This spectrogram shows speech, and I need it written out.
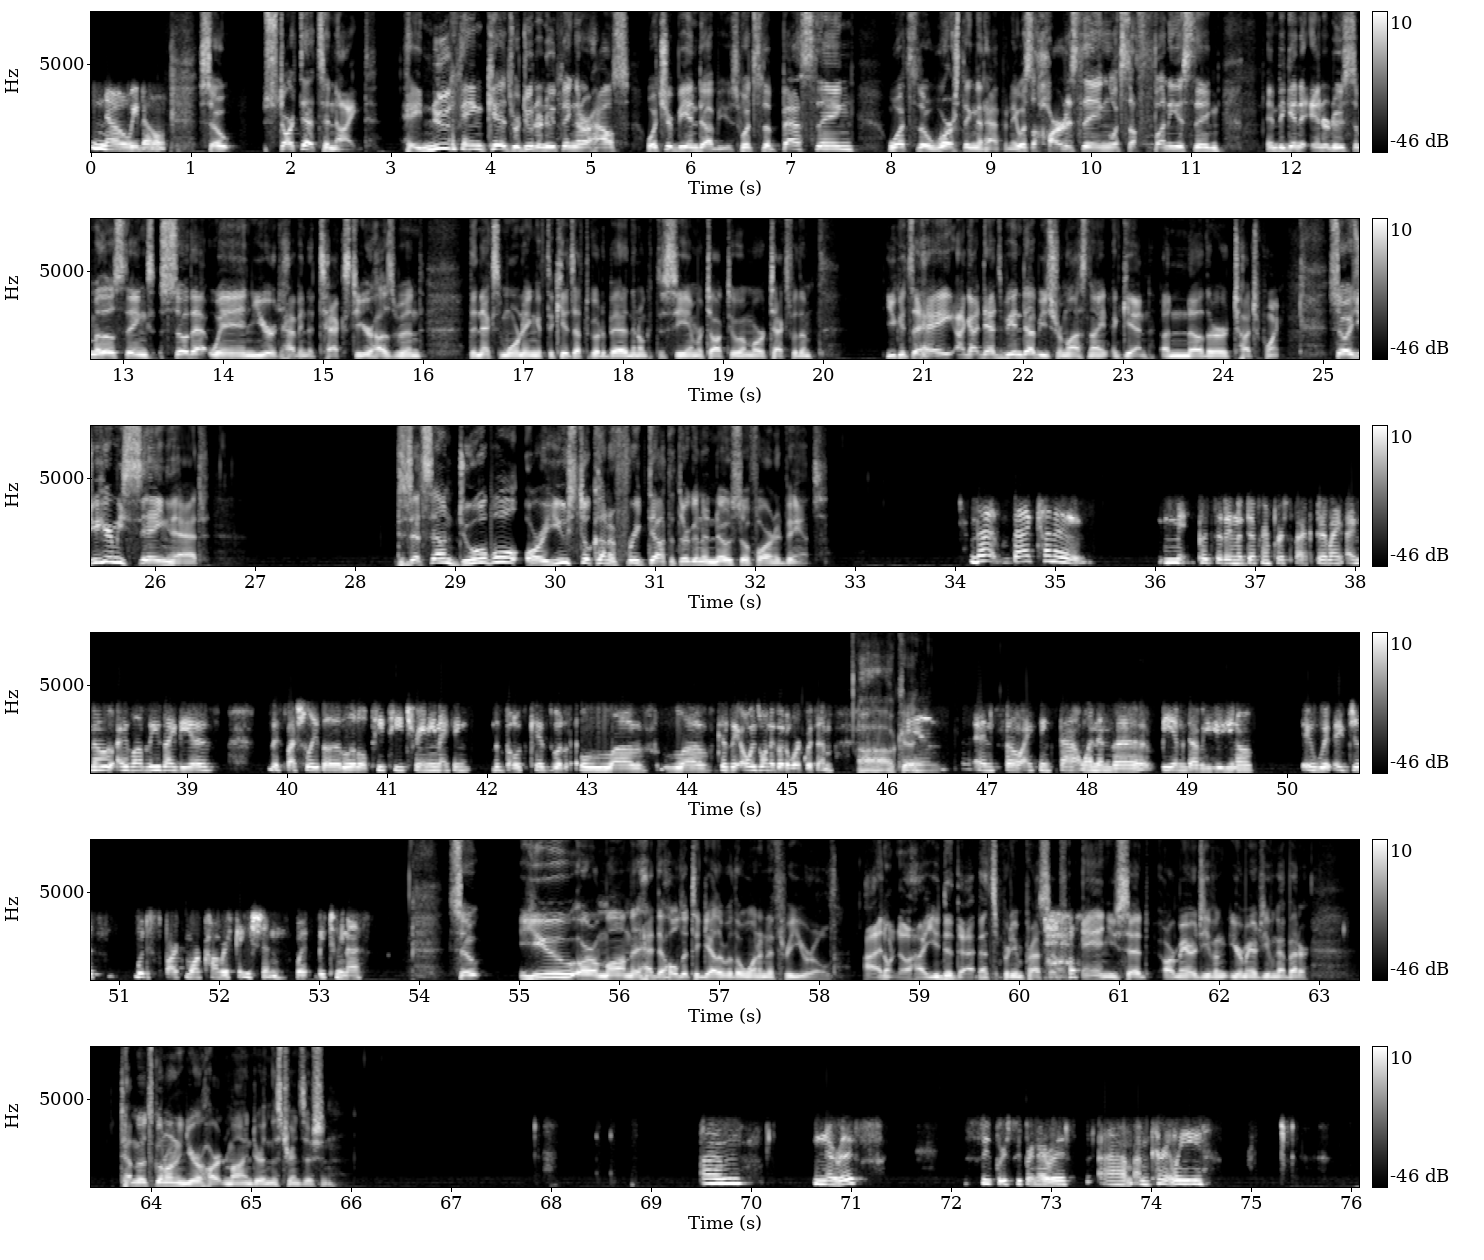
No, we don't. So, start that tonight. Hey, new okay. thing, kids. We're doing a new thing in our house. What's your B&Ws? What's the best thing? What's the worst thing that happened? What's the hardest thing? What's the funniest thing? and begin to introduce some of those things so that when you're having to text to your husband the next morning, if the kids have to go to bed and they don't get to see him or talk to him or text with him, you can say, "Hey, I got Dad's B&Ws from last night." Again, another touch point. So as you hear me saying that, does that sound doable, or are you still kind of freaked out that they're going to know so far in advance? That that kind of puts it in a different perspective. I, I know I love these ideas, especially the little PT training. I think the both kids would love love because they always want to go to work with him. Ah, uh, okay. And and so I think that one and the B&W, you know, it would it just would spark more conversation with, between us. So you are a mom that had to hold it together with a one and a three year old. I don't know how you did that. That's pretty impressive. and you said our marriage even your marriage even got better. Tell me what's going on in your heart and mind during this transition. Um, nervous, super super nervous. Um, I'm currently.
